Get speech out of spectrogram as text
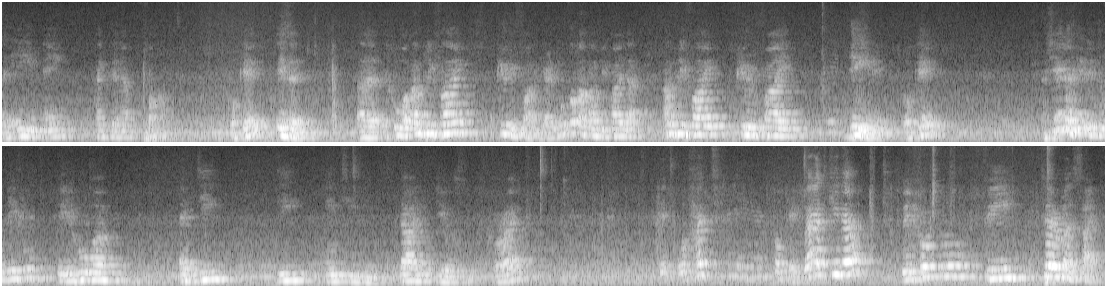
ال DNA حقنا فقط. okay? اذا آه هو amplified purified يعني مو فقط amplified لا. amplified purified DNA okay? الشيء الأخير اللي تضيفه اللي هو الدي دي ان تي بي داي ديوكسيد alright? وضحت؟ okay بعد كده بنحطه في thermal cycler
